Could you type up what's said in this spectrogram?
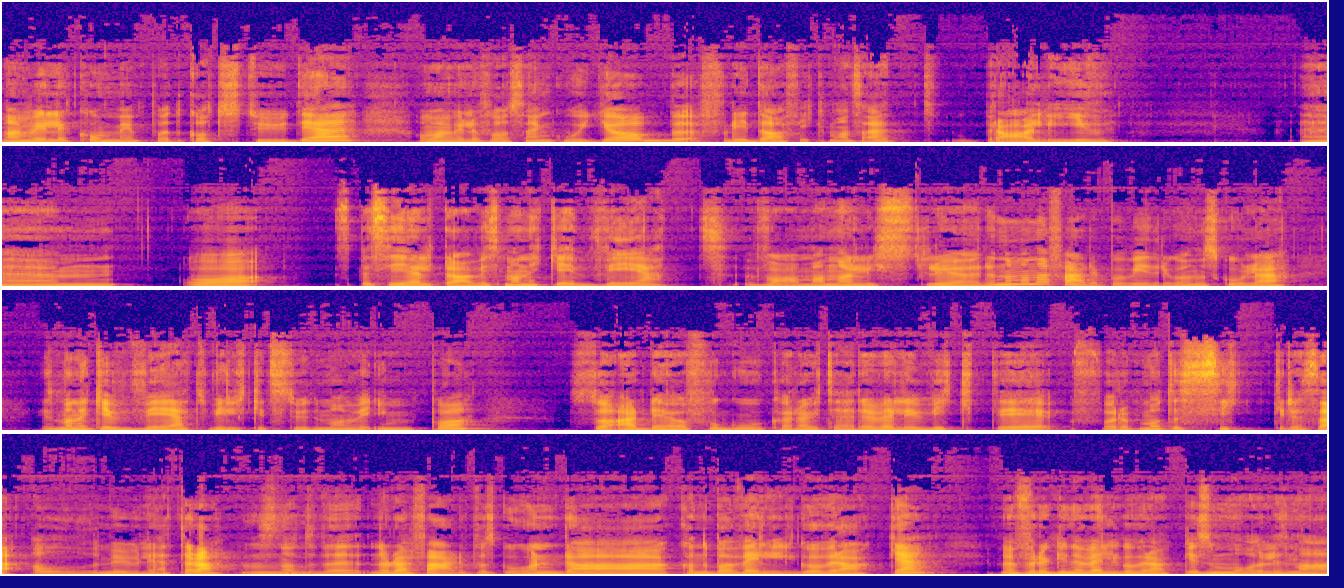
Man ville komme inn på et godt studie, og man ville få seg en god jobb, fordi da fikk man seg et bra liv. Um, og spesielt da hvis man ikke vet hva man har lyst til å gjøre når man er ferdig på videregående skole. Hvis man ikke vet hvilket studie man vil inn på, så er det å få gode karakterer veldig viktig for å på en måte sikre seg alle muligheter. Da. Mm. Sånn at det, når du er ferdig på skolen, da kan du bare velge å vrake. Men for å kunne velge å vrake, så må du liksom ha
